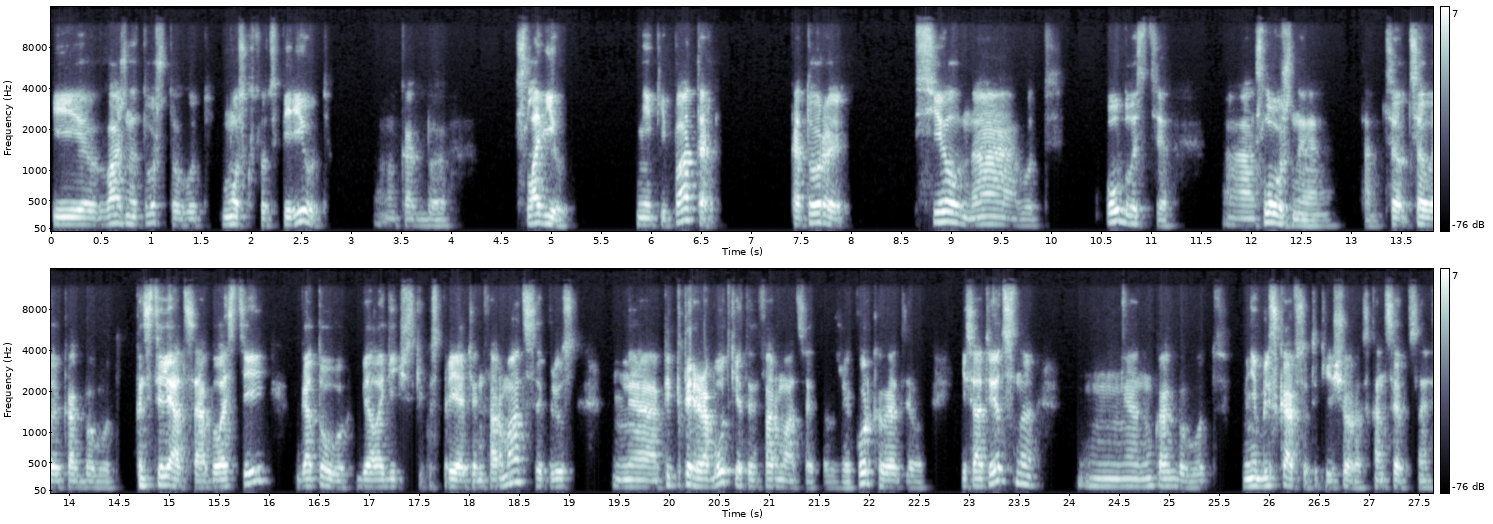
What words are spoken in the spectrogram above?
И важно то, что вот мозг в тот период как бы словил некий паттерн, который сел на вот области а, сложные, там, цел, целая как бы вот констелляция областей, готовых биологически к восприятию информации, плюс а, к переработке этой информации, это уже и корковое отдел. И, соответственно, ну, как бы вот, мне близка все-таки еще раз концепция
